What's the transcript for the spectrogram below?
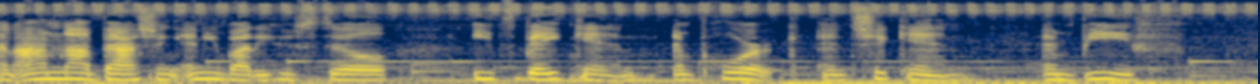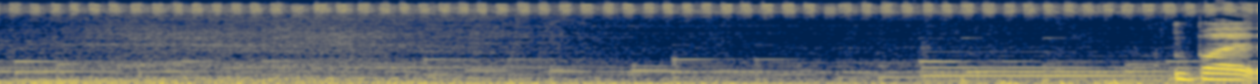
And I'm not bashing anybody who still eats bacon and pork and chicken and beef. But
